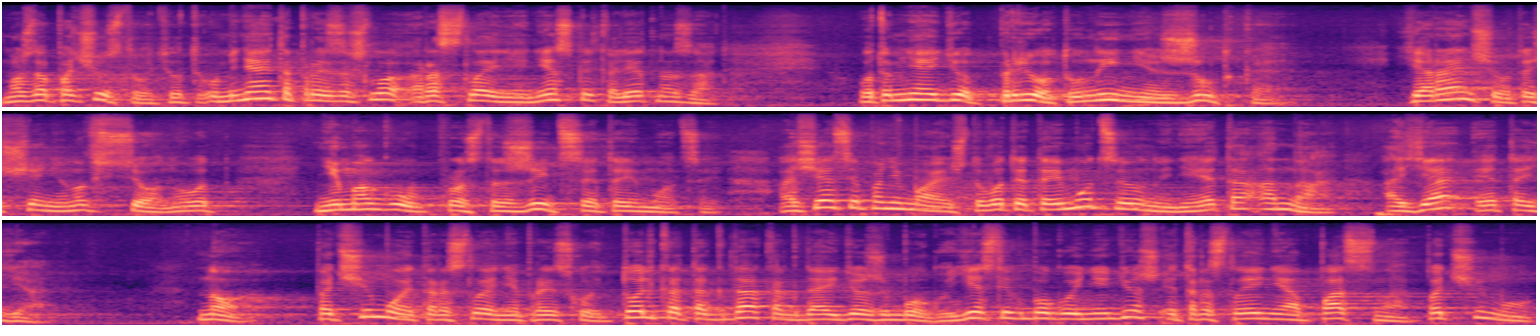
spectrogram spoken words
Можно почувствовать. Вот у меня это произошло расслоение несколько лет назад. Вот у меня идет прет, уныние жуткое. Я раньше вот ощущение, ну все, ну вот не могу просто жить с этой эмоцией. А сейчас я понимаю, что вот эта эмоция уныния – это она, а я – это я. Но почему это расслоение происходит? Только тогда, когда идешь к Богу. Если к Богу не идешь, это расслоение опасно. Почему?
